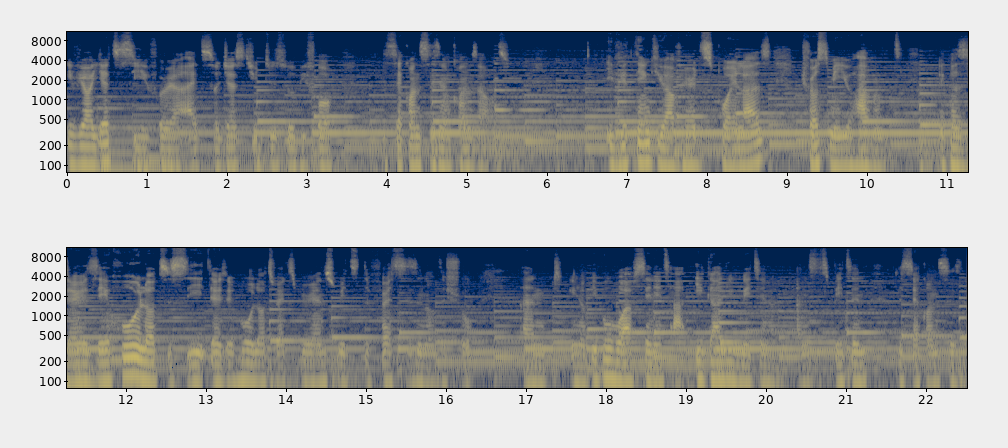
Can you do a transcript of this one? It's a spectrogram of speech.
if you are yet to see Euphoria, I'd suggest you do so before the second season comes out. If you think you have heard spoilers, trust me, you haven't. Because there is a whole lot to see, there's a whole lot to experience with the first season of the show. And you know, people who have seen it are eagerly waiting and anticipating the second season.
